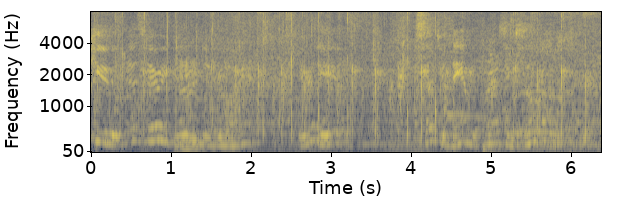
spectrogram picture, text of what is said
Thank you. That's very kind of you all. It really is. Such a damn depressing song.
